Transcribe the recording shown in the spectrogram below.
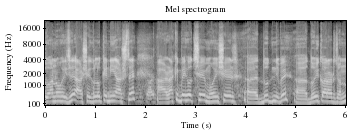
দোয়ানো হয়েছে, আর সেগুলোকে নিয়ে আসছে। আর রাকিব ভাই হচ্ছে মহিষের দুধ নিবে দই করার জন্য।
